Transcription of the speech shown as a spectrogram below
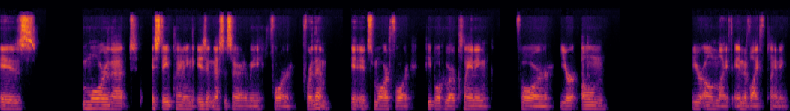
is more that estate planning isn't necessarily for for them. It, it's more for people who are planning for your own your own life end of life planning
